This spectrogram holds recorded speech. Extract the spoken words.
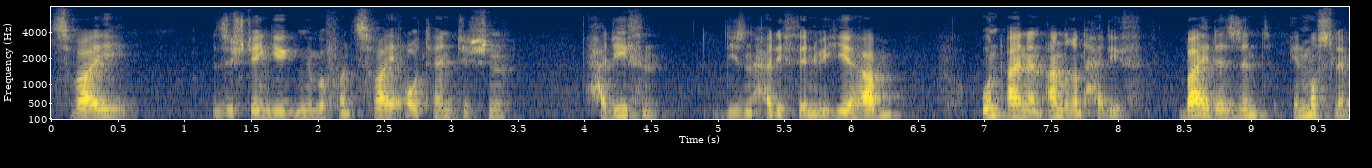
zwei, sie stehen gegenüber von zwei authentischen Hadithen. Diesen Hadith, den wir hier haben, und einen anderen Hadith. Beide sind in Muslim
